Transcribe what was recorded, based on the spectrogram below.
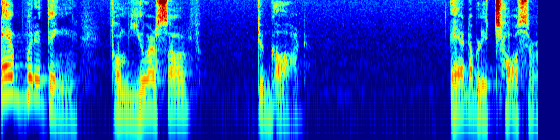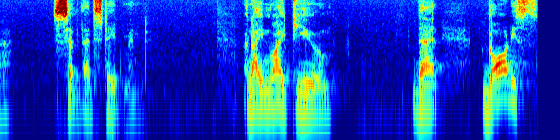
everything from yourself to God. A.W. Tozer said that statement. And I invite you that God is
